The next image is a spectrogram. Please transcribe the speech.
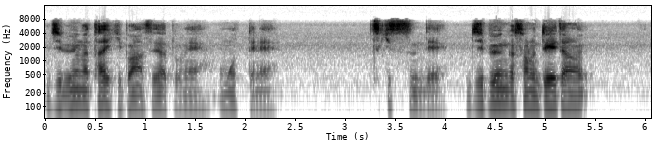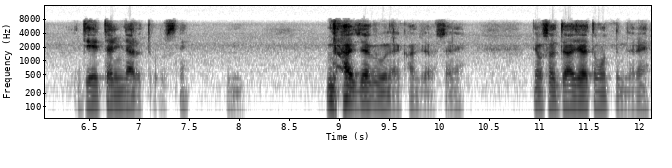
う自分が大器晩成だとね、思ってね、突き進んで、自分がそのデータの、データになるってことですね。うん。大事な部分な感じましたね。でもそれ大事だと思ってるんでね。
